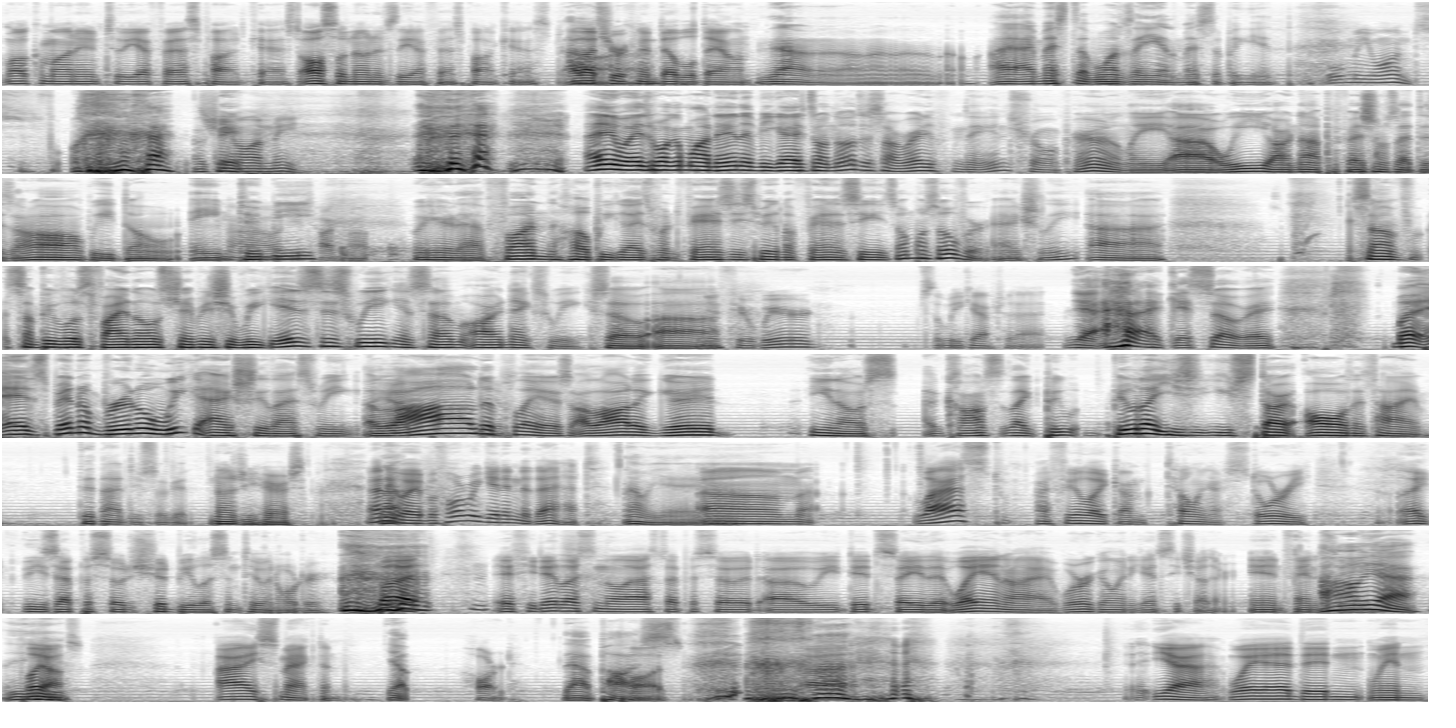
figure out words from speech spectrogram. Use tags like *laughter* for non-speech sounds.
welcome on into the FS podcast, also known as the FS podcast. I thought you were Uh, gonna double down. No, no, no, no, no, no. I, I messed up once. I ain't gonna mess up again. Fool me once. *laughs* okay. Shame on me. *laughs* Anyways, welcome on in. If you guys don't know this already from the intro, apparently, uh, we are not professionals at this at all. We don't aim No, to what are you be. We're here to have fun. Help you guys win fantasy. Speaking of fantasy, it's almost over actually. Uh, some some people's finals championship week is this week, and some are next week. So uh, if you're weird, it's the week after that. yeah, *laughs* I guess so, right? But it's been a brutal week actually. Last week, a Yeah. lot of players, a lot of good, you know, a constant like people people that you you start all the time did not do so good. Najee Harris. Anyway, before we get into that, Oh yeah, yeah. um, last I feel like I'm telling a story. Like these episodes should be listened to in order. *laughs* But *laughs* if you did listen to the last episode, uh, we did say that Way and I were going against each other in fantasy oh yeah, playoffs. I smacked him. Yep. Hard. that pause. *laughs* Uh, yeah, Waya didn't win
